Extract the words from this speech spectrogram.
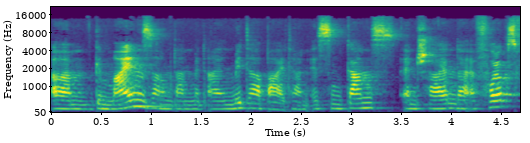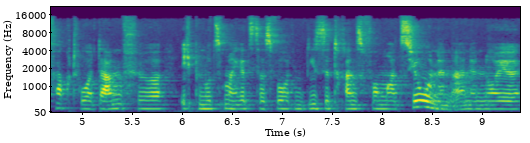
ähm, gemeinsam dann mit allen Mitarbeitern ist ein ganz entscheidender Erfolgsfaktor dann für, ich benutze mal jetzt das Wort, diese Transformation in eine neue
